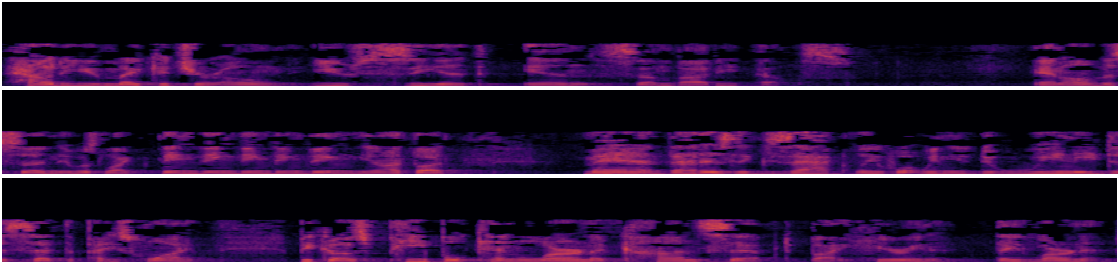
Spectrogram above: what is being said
How do you make it your own? You see it in somebody else. And all of a sudden it was like ding, ding, ding, ding, ding. You know, I thought, man, that is exactly what we need to do. We need to set the pace. Why? Because people can learn a concept by hearing it. They learn it.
